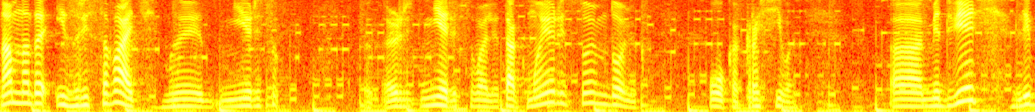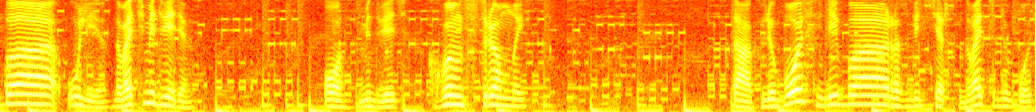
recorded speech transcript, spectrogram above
Нам надо изрисовать. Мы не рисовали. Не рисовали. Так, мы рисуем домик. О, как красиво. А, медведь, либо улья. Давайте медведя. О, медведь. Какой он стрёмный. Так, любовь, либо разбить сердце. Давайте любовь.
